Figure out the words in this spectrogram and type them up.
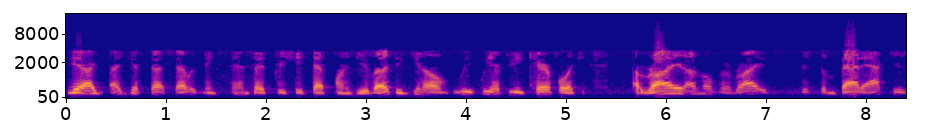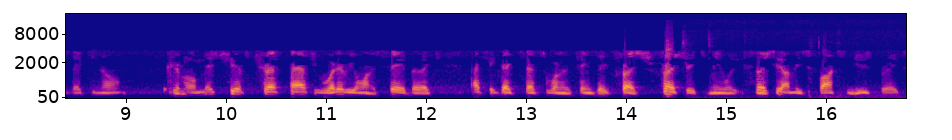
Yeah, I, I guess that that would make sense. I appreciate that point of view, but I think you know we we have to be careful. Like a riot, I don't know if a riot just some bad actors, like you know, criminal mischief, trespassing, whatever you want to say. But like, I think that's that's one of the things that frust- frustrates me, especially on these Fox News breaks.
